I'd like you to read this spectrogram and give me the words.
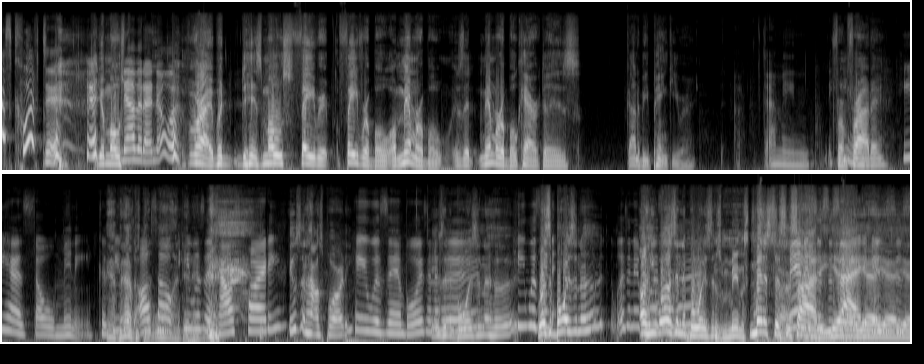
that's Clifton. Your most now that I know him. right, but his most favorite, favorable or memorable is it memorable character is got to be Pinky, right? I mean, From he- Friday? He has so many because Yeah, he was, was also one, he was it? in House Party. He was in House Party. He was in Boys in He the was in Boys in the Hood. He was, Was in it Boys in the Hood? Wasn't it? Oh, he was in the Boys in It was Menace II Minister Society. Society. Menace II Yeah, Society, yeah, yeah,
